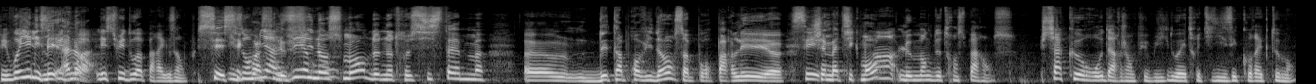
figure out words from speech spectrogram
Mais vous voyez les Suédois, les Suédois par exemple. C'est le financement de notre système euh, d'État-providence, hein, pour parler euh, schématiquement? un, le manque de transparence. Chaque euro d'argent public doit être utilisé correctement.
